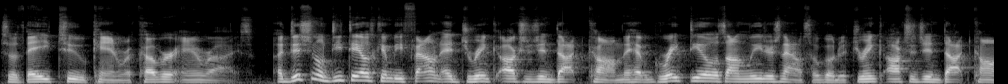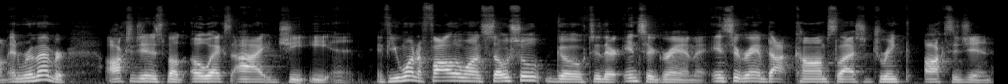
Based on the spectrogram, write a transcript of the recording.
so they too can recover and rise. Additional details can be found at drinkoxigen.com. They have great deals on liters now, so go to drinkoxigen.com. And remember, Oxigen is spelled O X I G E N. If you want to follow on social, go to their Instagram at instagram.com slash drink oxigen.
